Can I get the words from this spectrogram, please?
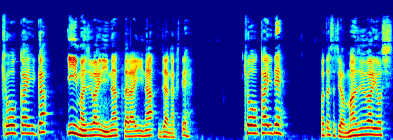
教会がいい交わりになったらいいな、じゃなくて、教会で私たちは交わりをし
